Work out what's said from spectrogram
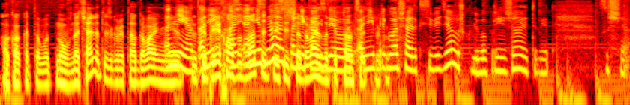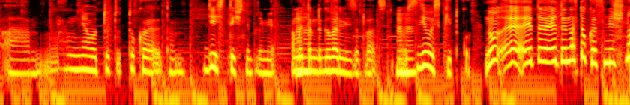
А как это вот, ну, вначале, то есть, говорит, а давай, А нет, нет, ты, ты они, приехал за они- 20 они, знаешь, тысяч, а они давай как за делают? 15. Они Такой, приглашают к себе девушку, либо приезжают и говорят, слушай, а у меня вот тут вот только там 10 тысяч, например, а мы Мгм. там договорились за 20. Мгм. Вот Сделай скидку. Ну, э, это, это настолько смешно,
